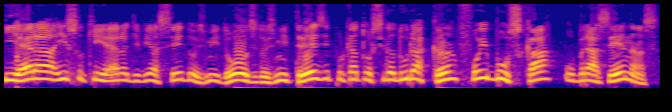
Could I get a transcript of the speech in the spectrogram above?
E era isso que era, devia ser 2012, 2013, porque a torcida do Huracan foi buscar o Brazenas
